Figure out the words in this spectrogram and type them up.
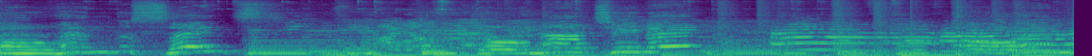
Oh, and the saints go marching in. Eh? Oh, and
